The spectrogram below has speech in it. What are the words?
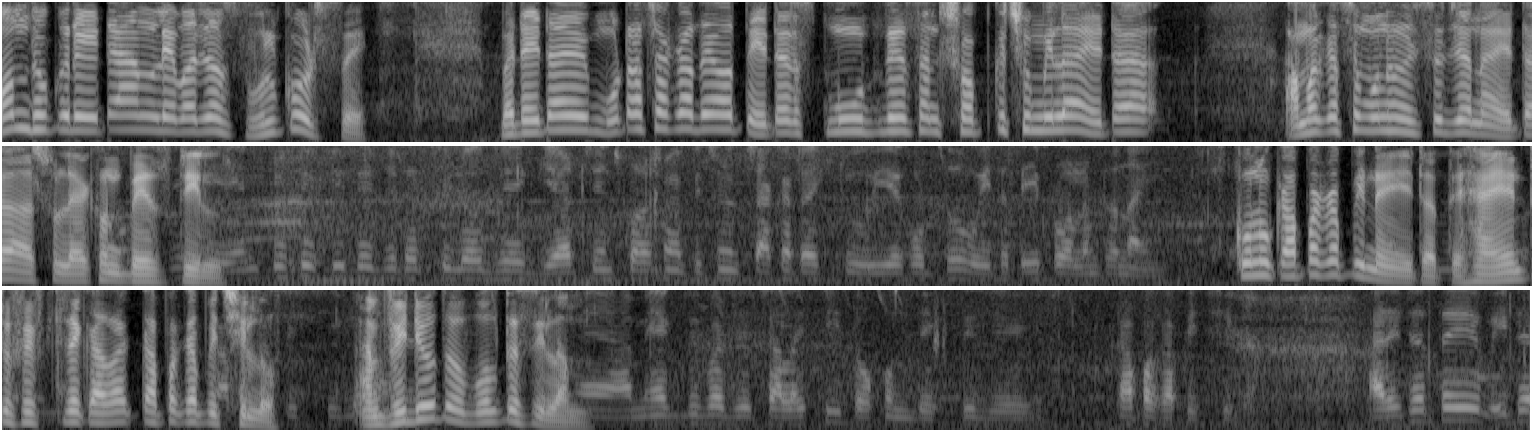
বন্ধ করে এটা আনলে বাজাজ ভুল করছে। বাট এটায় মোটা চাকা দেওয়াতে এটার স্মুথনেস অ্যান্ড সব কিছু মিলা এটা আমার কাছে মনে হয়েছে যে না এটা আসলে এখন বেস্ট ডিল ফিফটিতে যেটা ছিল যে গিয়ার চেঞ্জ করার সময় পিছনের চাকাটা একটু ইয়ে করতো ওইটাতে এই প্রবলেমটা নাই। কোনো কাপাকাপি নেই এটাতে। হ্যাঁ এন টু ফিফটিতে কাপাকাপি ছিল। আমি ভিডিওতেও বলতেছিলাম। হ্যাঁ আমি এক দুবার যে চালাইছি তখন দেখছি যে কাপাকাপি ছিল। আর এটাতে এটা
